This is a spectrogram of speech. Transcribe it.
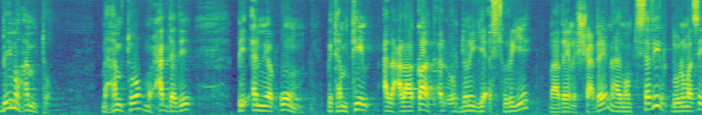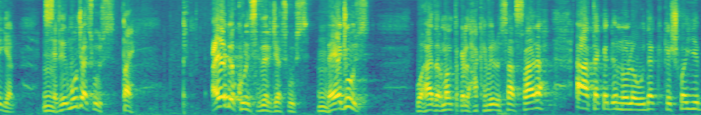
بمهمته مهمته محددة بأن يقوم بتمتين العلاقات الأردنية السورية ما بين الشعبين. هذه مهمة السفير دبلوماسيا. السفير مو جاسوس. طيب عيب يكون السفير جاسوس. لا يجوز. وهذا المنطق اللي حكى فيه الأستاذ صالح أعتقد إنه لو دقق شوي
